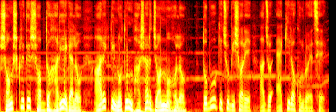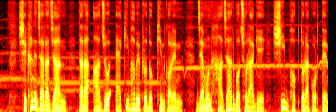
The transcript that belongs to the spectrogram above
সংস্কৃতির শব্দ হারিয়ে গেল আর একটি নতুন ভাষার জন্ম হল। তবুও কিছু বিষয়ে আজও একই রকম রয়েছে। সেখানে যারা যান, তারা আজও একইভাবে প্রদক্ষিণ করেন, যেমন হাজার বছর আগে শিব ভক্তরা করতেন।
